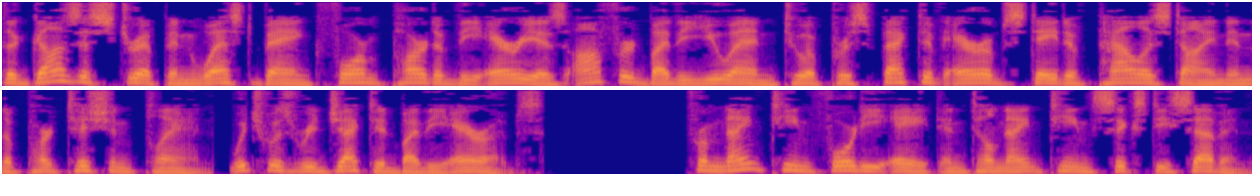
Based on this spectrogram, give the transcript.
The Gaza Strip and West Bank form part of the areas offered by the UN to a prospective Arab state of Palestine in the partition plan, which was rejected by the Arabs. From 1948 until 1967,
